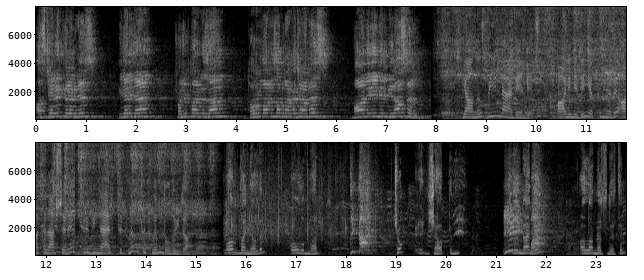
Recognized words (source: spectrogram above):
Askerlik göreviniz ileride çocuklarınıza, torunlarınıza bırakacağınız manevi bir mirastır. Yalnız değillerdi elbet. Aileleri, yakınları, arkadaşları, tribünler tıklım tıklım doluydu. Oradan geldim. Oğlum var. Dikkat! Çok e, şey yaptım. Dinlendim. Allah mesut etsin.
